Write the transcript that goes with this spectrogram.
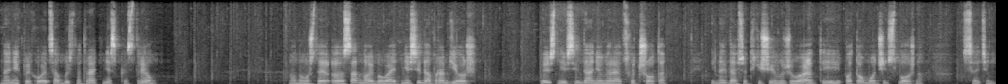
На них приходится обычно тратить несколько стрел. Потому что э, с одной бывает не всегда пробьешь. То есть не всегда они умирают с хедшота. Иногда все-таки еще и выживают, и потом очень сложно с этим.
